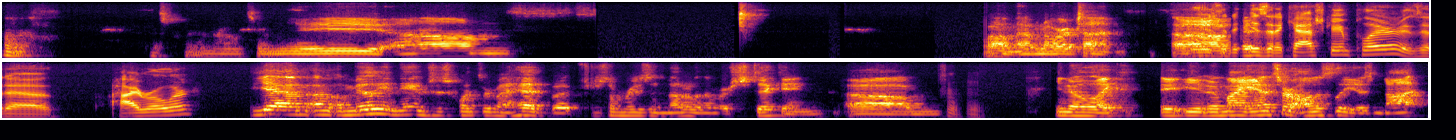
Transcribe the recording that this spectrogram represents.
That's to me. Um, well, I'm having a hard time. Um, is, it, is it a cash game player? Is it a high roller? Yeah, I'm- I'm- a million names just went through my head, but for some reason, none of them are sticking. Um, you know, like it, you know, my answer honestly is not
